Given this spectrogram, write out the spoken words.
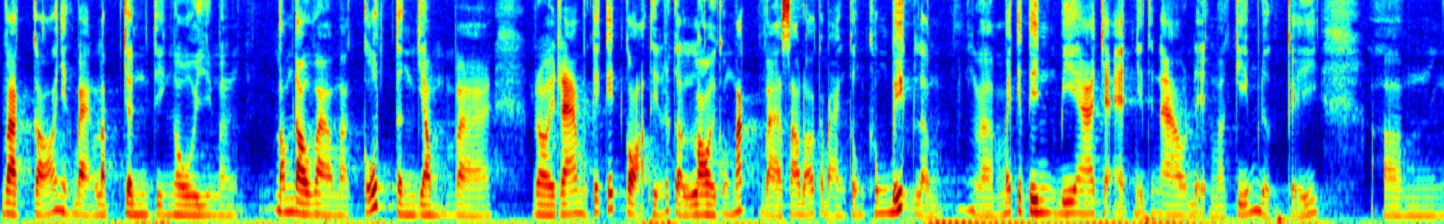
và có những bạn lập trình thì ngồi mà đâm đầu vào mà cốt từng dòng và rồi ra một cái kết quả thì rất là lòi con mắt. Và sau đó các bạn cũng không biết là, là marketing PR chạy như thế nào để mà kiếm được cái um,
